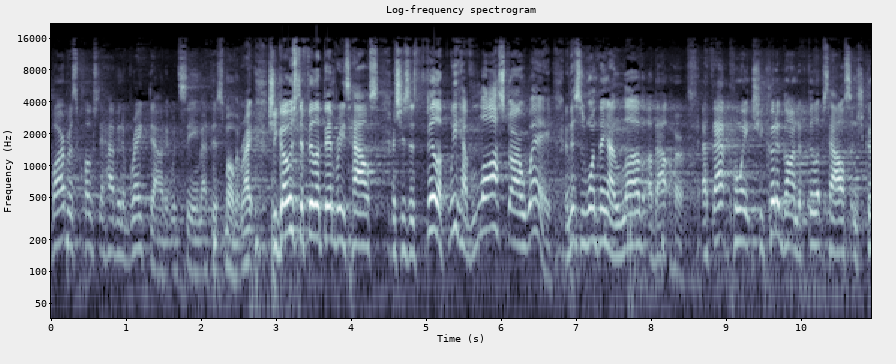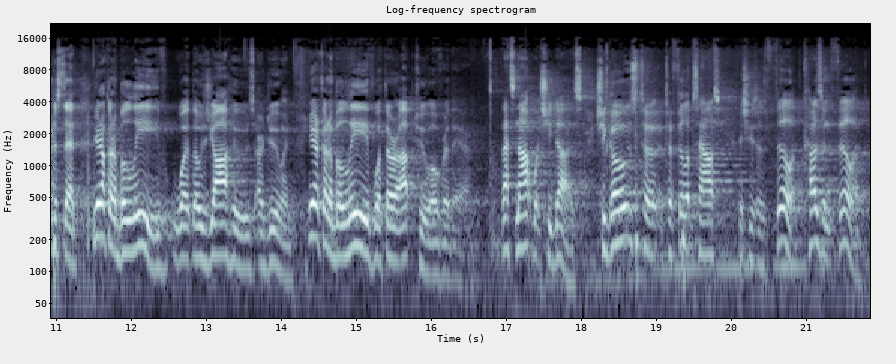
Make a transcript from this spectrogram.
Barbara's close to having a breakdown, it would seem, at this moment, right? She goes to Philip Embury's house and she says, Philip, we have lost our way. And this is one thing I love about her. At that point, she could have gone to Philip's house and she could have said, You're not going to believe what those yahoos are doing. You're not going to believe what they're up to over there. That's not what she does. She goes to, to Philip's house and she says, Philip, cousin Philip,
